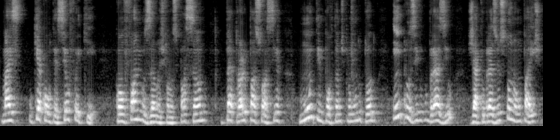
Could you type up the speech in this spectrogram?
Mas o que aconteceu foi que, conforme os anos foram se passando, o petróleo passou a ser muito importante para o mundo todo, inclusive para o Brasil, já que o Brasil se tornou um país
